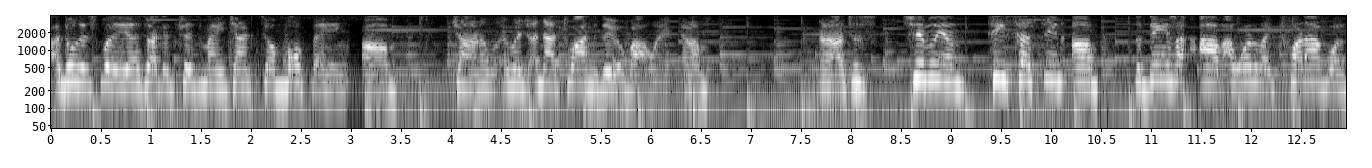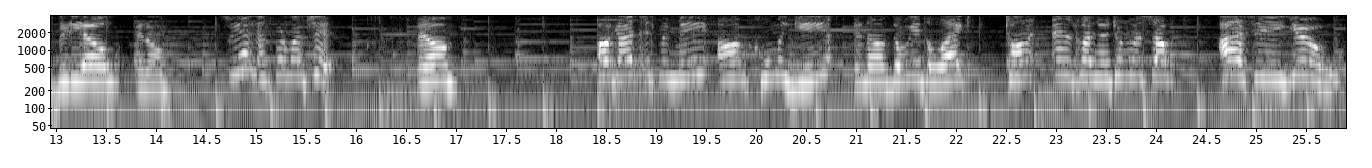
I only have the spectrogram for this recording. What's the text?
I don't this for you so I can transfer my channel to a mukbang um channel, which I'm not trying to do, by the way. And um, and I just simply um taste testing um the things I, um, I want to like try out for a video and um so yeah that's pretty much it and um alright guys it's been me um Cool McGhee and um don't forget to like comment and subscribe to the channel myself I see you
